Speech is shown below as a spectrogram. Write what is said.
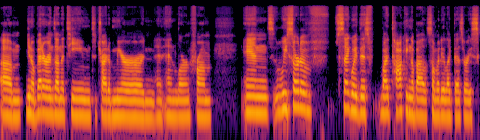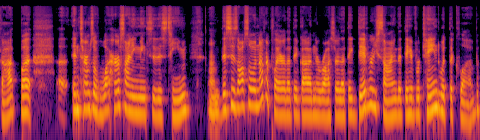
um, you know, veterans on the team to try to mirror and, and, and learn from. And we sort of segue this by talking about somebody like Desiree Scott. But uh, in terms of what her signing means to this team, um, this is also another player that they've got on their roster that they did resign, that they have retained with the club,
